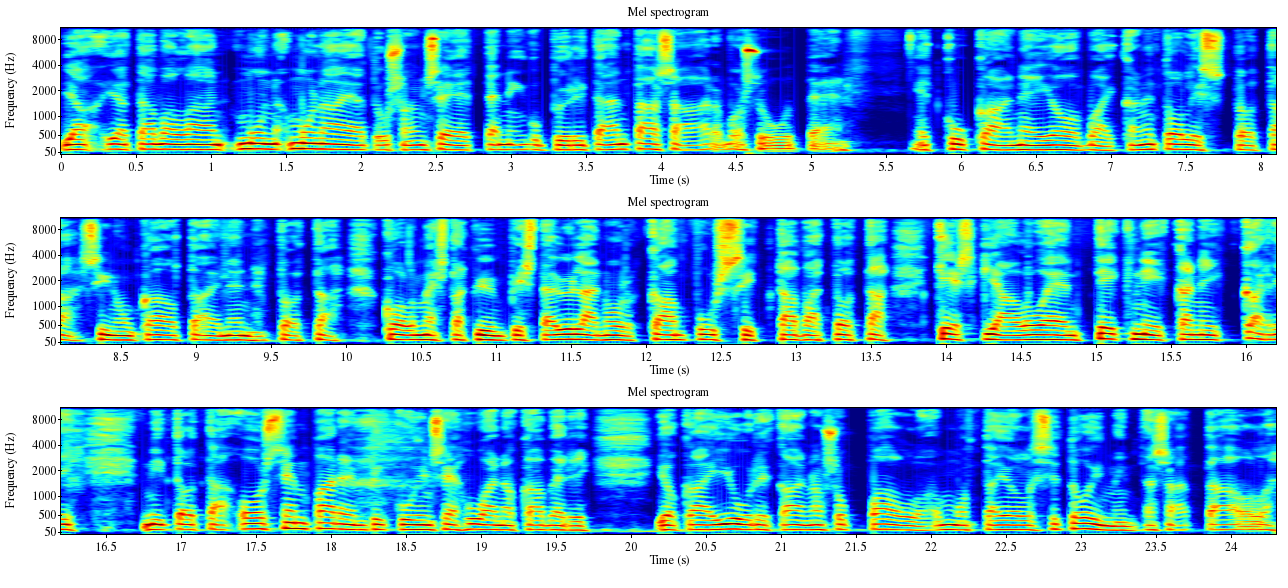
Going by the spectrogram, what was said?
Ja, ja tavallaan mun, mun ajatus on se, että niin kuin pyritään tasa-arvoisuuteen – että kukaan ei ole, vaikka nyt olisi tota, sinun kaltainen tota, kolmesta kympistä ylänurkkaan pussittava tota, keskialueen tekniikkanikkari, niin tota, ole sen parempi kuin se huono kaveri, joka ei juurikaan osu palloon, mutta jolle se toiminta saattaa olla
